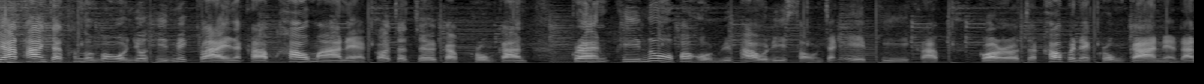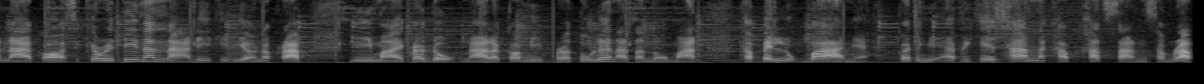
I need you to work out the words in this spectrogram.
ระยะทางจากถนนพหลโยธินไม่ไกลนะครับ เข้ามาเนี่ยก็จะเจอกับโครงการ Grand p r i n o พหลวิภาวดี 2 จาก AP ครับ ก่อนเราจะเข้าไปในโครงการเนี่ยด้านหน้าก็ Security นั่นหนาดีทีเดียวนะครับ มีไม้กระดกนะ แล้วก็มีประตูเลื่อนอัตโนมัติ ถ้าเป็นลูกบ้านเนี่ยก็จะมีแอปพลิเคชันนะครับคัดสรรสำหรับ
